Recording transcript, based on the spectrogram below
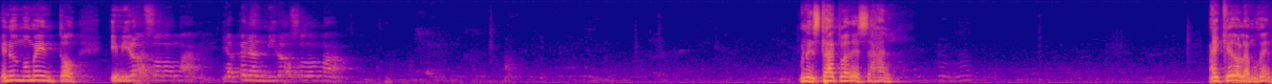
en un momento y miró a Sodoma. Y apenas miró a Sodoma, una estatua de sal. Ahí quedó la mujer.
